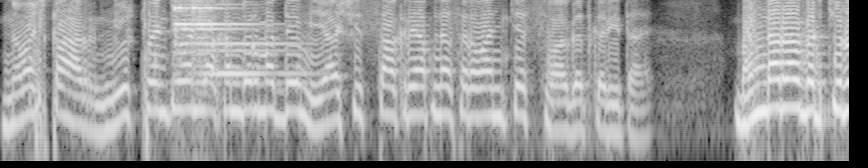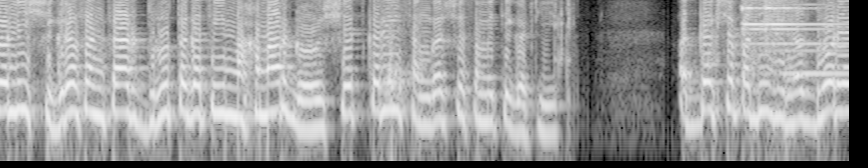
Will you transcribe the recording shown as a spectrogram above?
नमस्कार न्यूज ट्वेंटी वन लाखांदूरमध्ये मी आशिष साखरे आपल्या सर्वांचे स्वागत करीत आहे. भंडारा गडचिरोली शीघ्र संचार द्रुतगती महामार्ग शेतकरी संघर्ष समिती गठीत. अध्यक्षपदी विनोद ढोरे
